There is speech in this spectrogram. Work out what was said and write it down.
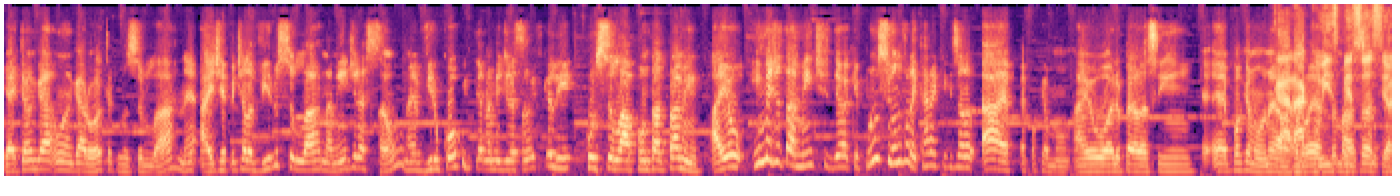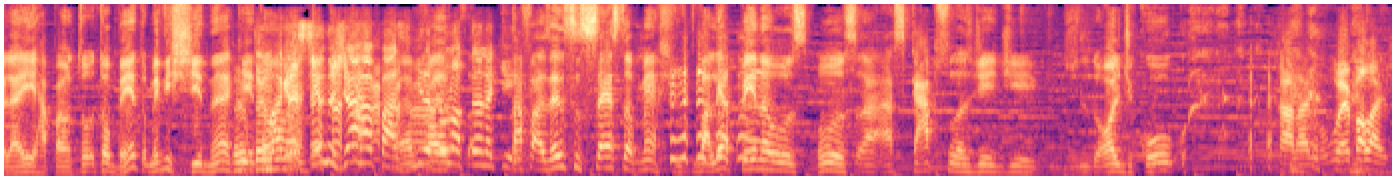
e aí tem uma, ga- uma garota com o celular, né? Aí de repente ela vira o celular na minha direção, né? Vira o corpo inteiro na minha direção e fica ali com o celular apontado pra mim. Aí eu imediatamente deu aqui por um segundo falei, cara, o que que você. Ah, é, é Pokémon. Aí eu olho pra ela assim, é, é Pokémon, né? Ela Caraca, o "É, Is foi mal, pensou assim, desculpa." olha aí, rapaz, eu tô, tô bem, tô bem vestido, né? Eu Aqui, tô então- emagrecendo já, rapaz. As meninas estão notando aqui. Tá fazendo sucesso, mexe. Valeu a pena os, os, as cápsulas de, de, de óleo de coco. Caralho, o Herbalife.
